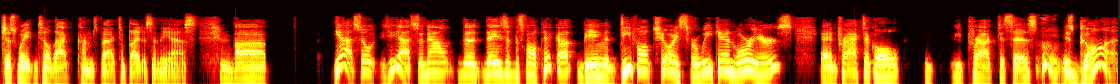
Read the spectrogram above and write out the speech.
just wait until that comes back to bite us in the ass. Hmm. Uh, yeah, so yeah, so now the days of the small pickup being the default choice for weekend warriors and practical practices hmm. is gone.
